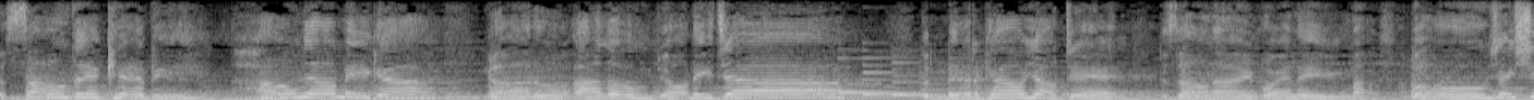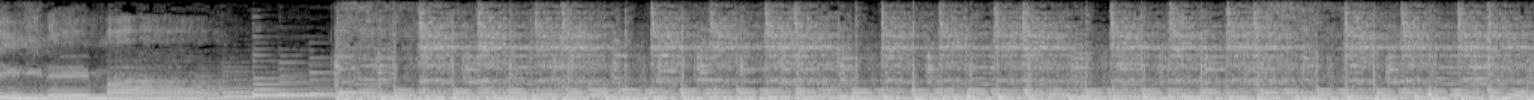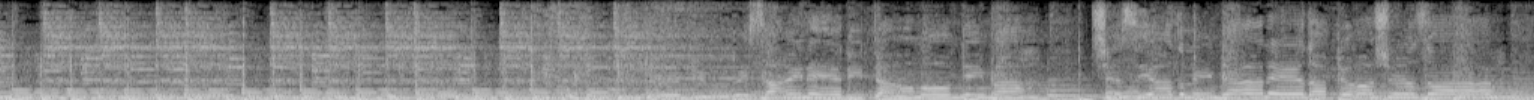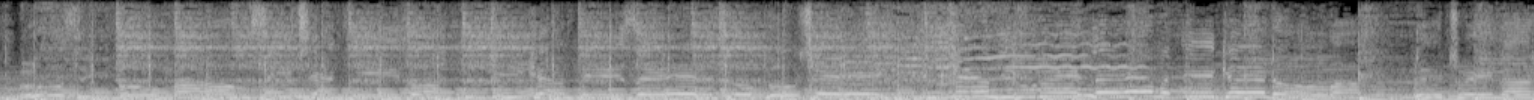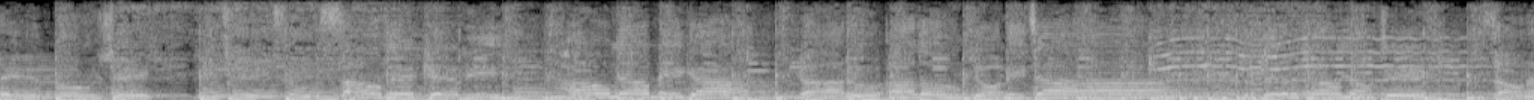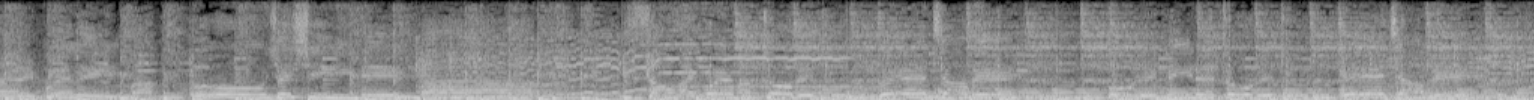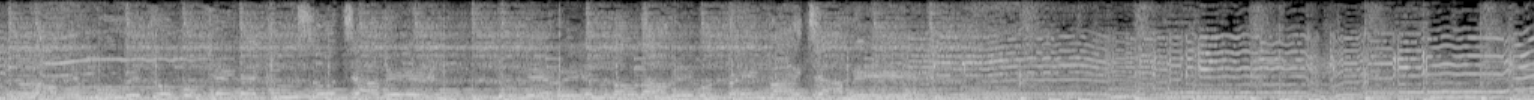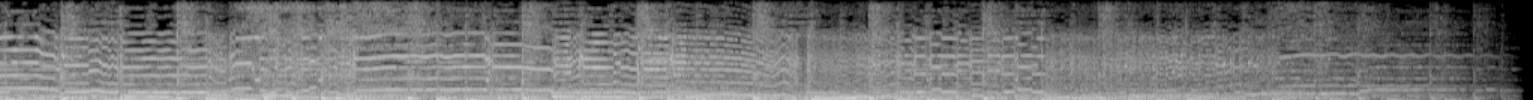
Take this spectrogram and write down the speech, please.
တဆောင်တဲ့ခဲ့ပြီးအဟောင်းများမိကငါတို့အလုံးပြောနေကြတနေ့တစ်ခါရောက်တဲ့တစောင်းတိုင်းပွဲလေးမှာဘုံရိပ်ရှိနေမှာမြူ တွေဆိုင်နေဒီတောင်ပေါ်မြေမှာချစ်စရာသလေးများနဲ့သာပျော်ရွှင်စွာဟိုစီဘုံ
